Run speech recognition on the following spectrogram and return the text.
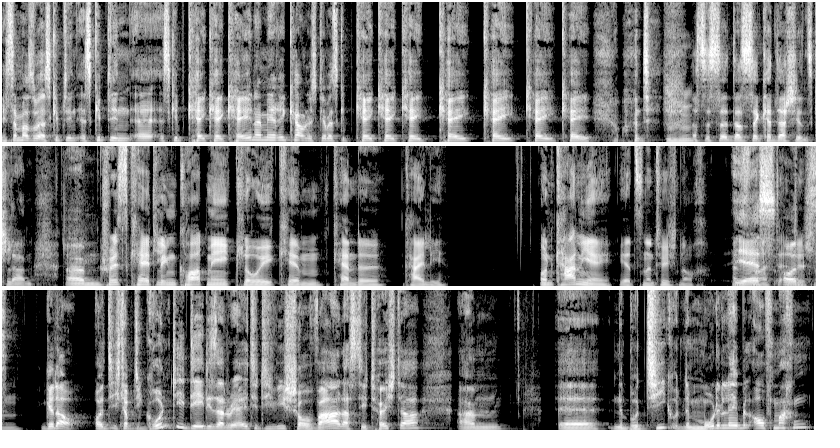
Ich sag mal so, es gibt den, es gibt den, äh, es gibt KKK in Amerika und ich glaube, es gibt KKKKKKK. Und das ist, das ist der Kardashians-Clan. Ähm, Chris, Caitlyn, Courtney, Chloe, Kim, Kendall, Kylie. Und Kanye jetzt natürlich noch. yes, und Edition. genau. Und ich glaube, die Grundidee dieser Reality-TV-Show war, dass die Töchter ähm, äh, eine Boutique und ein Modelabel aufmachen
